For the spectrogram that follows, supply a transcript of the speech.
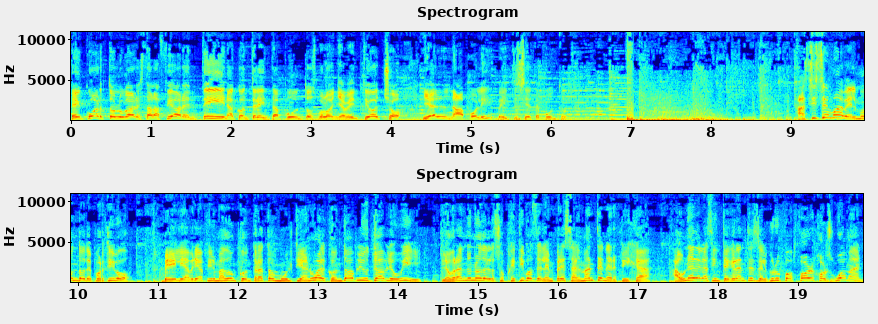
En cuarto lugar está la Fiorentina con 30 puntos. Boloña 28. Y el Napoli 27 puntos. Así se mueve el mundo deportivo. Bailey habría firmado un contrato multianual con WWE, logrando uno de los objetivos de la empresa al mantener fija a una de las integrantes del grupo Four Horsewoman.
